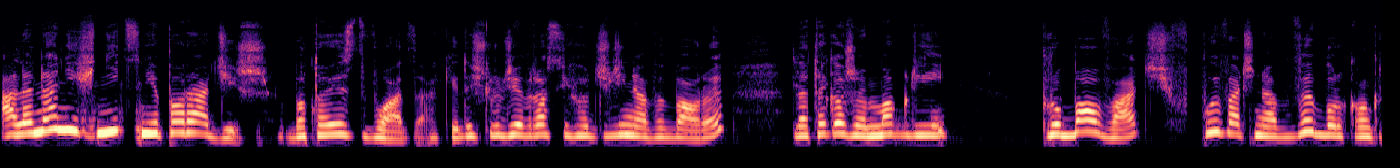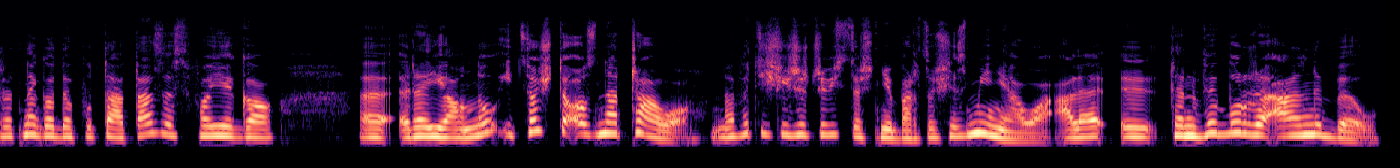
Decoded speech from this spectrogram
ale na nich nic nie poradzisz, bo to jest władza. Kiedyś ludzie w Rosji chodzili na wybory, dlatego że mogli próbować wpływać na wybór konkretnego deputata ze swojego e, rejonu i coś to oznaczało. Nawet jeśli rzeczywistość nie bardzo się zmieniała, ale y, ten wybór realny był.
